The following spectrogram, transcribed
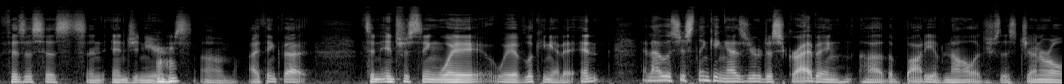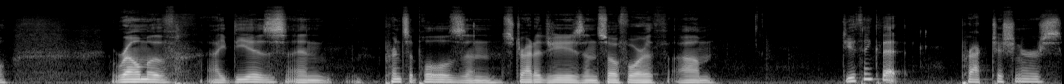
physicists and engineers. Mm-hmm. Um, I think that it's an interesting way way of looking at it. And and I was just thinking as you're describing uh, the body of knowledge, this general realm of ideas and principles and strategies and so forth. Um, do you think that practitioners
